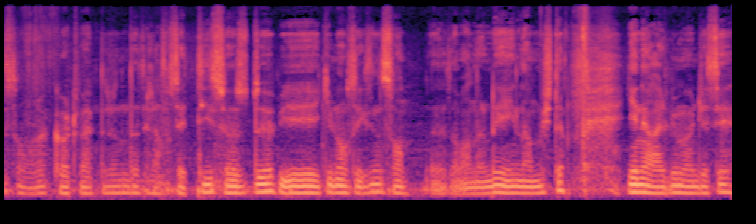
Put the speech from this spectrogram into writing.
son olarak Kurt Wagner'ın da telaffuz ettiği sözdü. 2018'in son e, zamanlarında yayınlanmıştı. Yeni albüm öncesi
